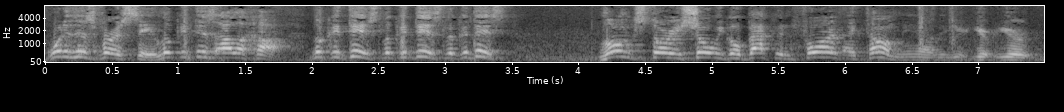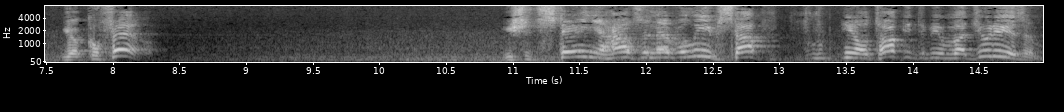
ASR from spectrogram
What does this verse say? Look at this halacha. Look at this. Look at this. Look at this. Long story short, we go back and forth. I tell him, you know, you're you're you're kofer. You should stay in your house and never leave. Stop, you know, talking to people about Judaism.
